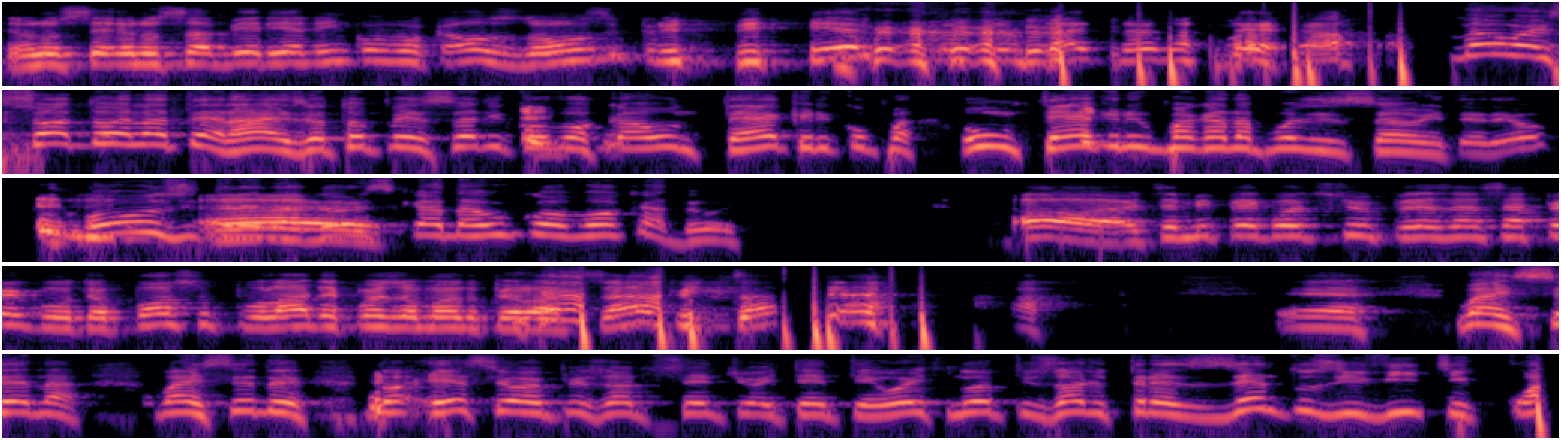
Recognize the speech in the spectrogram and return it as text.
eu não sei, eu não saberia nem convocar os 11 primeiro. não, mas só dois laterais. Eu estou pensando em convocar um técnico, um técnico para cada posição, entendeu? 11 é. treinadores, é... cada um convoca dois. Ó, oh, você me pegou de surpresa nessa pergunta. Eu posso pular depois eu mando pelo WhatsApp? É, vai ser na, vai ser no, esse é o episódio 188, no episódio 324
